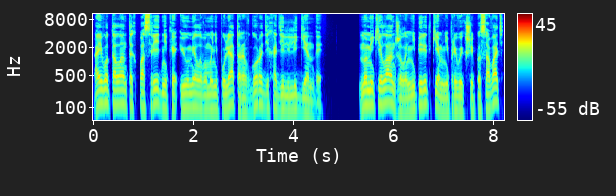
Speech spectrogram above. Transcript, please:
О его талантах посредника и умелого манипулятора в городе ходили легенды. Но Микеланджело, ни перед кем не привыкший пасовать,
